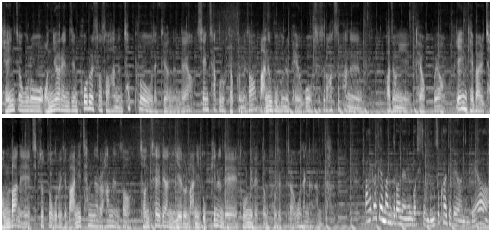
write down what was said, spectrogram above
개인적으로 언리얼 엔진 4를 써서 하는 첫 프로젝트였는데요. 시행착오로 겪으면서 많은 부분을 배우고 스스로 학습하는 과정이 되었고요. 게임 개발 전반에 직접적으로 이제 많이 참여를 하면서 전체에 대한 이해를 많이 높이는 데 도움이 됐던 프로젝트라고 생각합니다. 빠르게 만들어내는 것이 좀 능숙하게 되었는데요.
